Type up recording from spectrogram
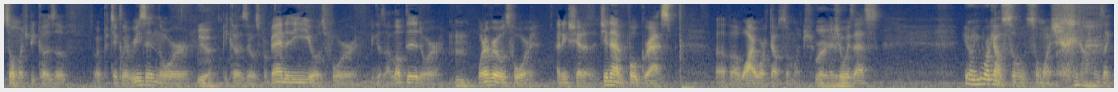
so much because of a particular reason or Yeah. because it was for vanity or it was for because I loved it or Mm-hmm. whatever it was for. I think she had a she didn't have a full grasp of uh, why I worked out so much. Right, And yeah. she always asks, you know, you work out so so much. you know, it's like,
